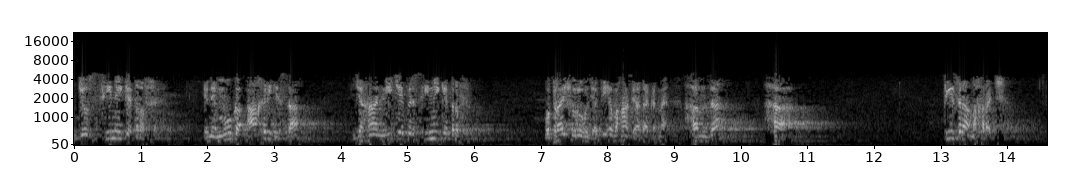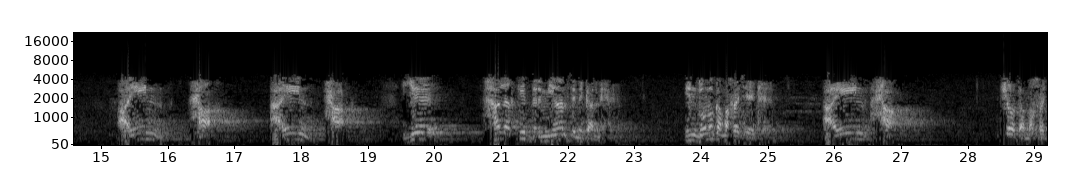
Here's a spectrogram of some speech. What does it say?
جو سینے کی طرف ہے یعنی منہ کا آخری حصہ جہاں نیچے پھر سینے کی طرف اترائی شروع ہو جاتی ہے، وہاں سے ادا کرنا ہے۔ حمزہ، ہا۔ تیسرا مخرج۔ آئین ہا۔ آئین ہا۔ یہ حلق کے درمیان سے نکالنے ہیں۔ ان دونوں کا مخرج ایک ہے۔ آئین ہا۔ چوتھا مخرج۔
